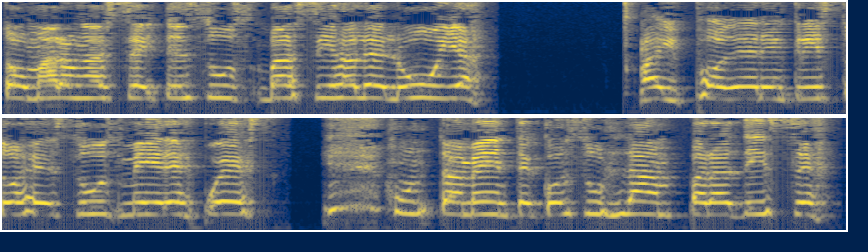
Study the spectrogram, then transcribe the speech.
tomaron aceite en sus vasijas, aleluya. Hay poder en Cristo Jesús, mire pues juntamente con sus lámparas, dice,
